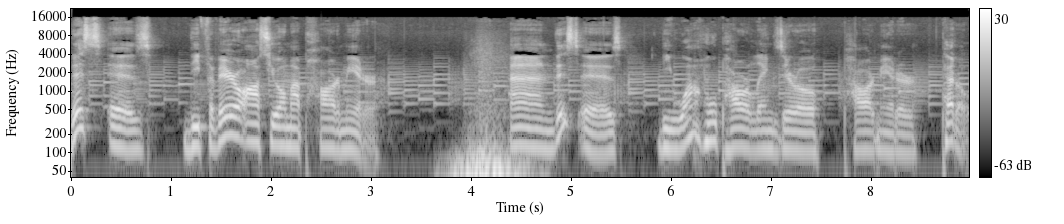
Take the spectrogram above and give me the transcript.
This is the Favero Assioma Power Meter. And this is the Wahoo POWRLINK Zero Power Meter pedal.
